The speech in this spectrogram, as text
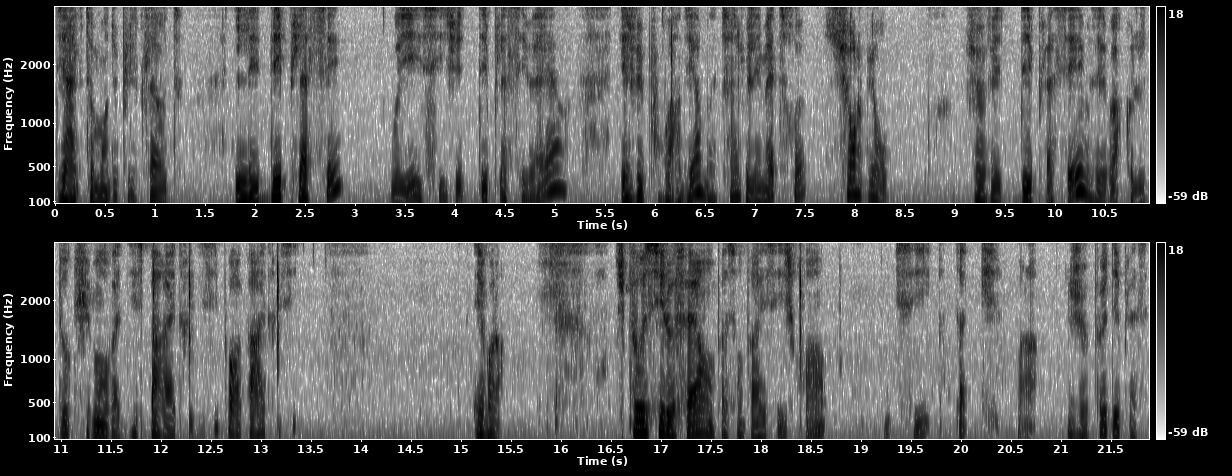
directement depuis le cloud, les déplacer. Vous voyez ici, j'ai déplacé vers et je vais pouvoir dire, bah, tiens, je vais les mettre sur le bureau. Je vais déplacer, vous allez voir que le document va disparaître d'ici pour apparaître ici. Et voilà. Je peux aussi le faire en passant par ici, je crois. ici, tac, voilà, je peux déplacer.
